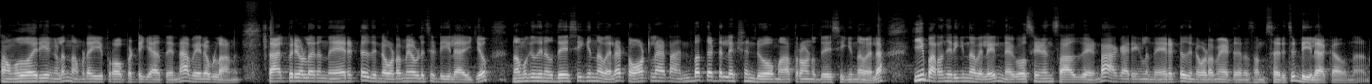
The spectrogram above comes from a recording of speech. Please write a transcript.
സൗകര്യങ്ങളും നമ്മുടെ ഈ പ്രോപ്പർട്ടിക്കകത്ത് തന്നെ അവൈലബിൾ ആണ്. താല്പര്യമുള്ളവർ നേരിട്ട് ഇതിന്റെ ഉടമയെ വിളിച്ച് ഡീലായിരിക്കും നമുക്കിതിന് ഉദ്ദേശിക്കുന്ന വില ടോട്ടലായിട്ട് അൻപത്തെട്ട് ലക്ഷം രൂപ മാത്രമാണ് ഉദ്ദേശിക്കുന്ന വില. ഈ പറഞ്ഞിരിക്കുന്ന വിലയിൽ നെഗോസിയേഷൻ സാധ്യതയുണ്ട്. ആ കാര്യങ്ങൾ നേരിട്ട് ഇതിന്റെ ഉടമയായിട്ട് തന്നെ സംസാരിച്ച് ഡീലാക്കാവുന്നതാണ്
